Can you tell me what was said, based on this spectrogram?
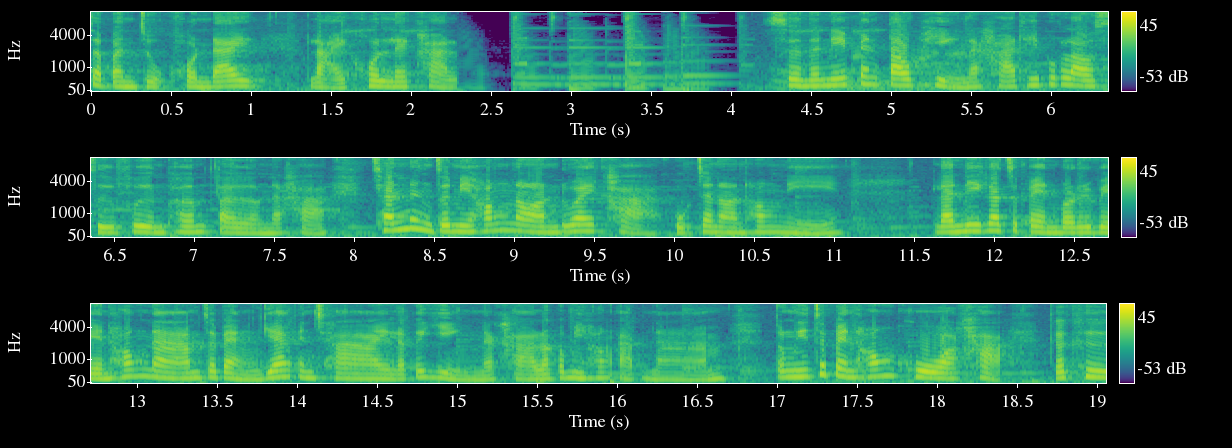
จะบรรจุคนได้หลายคนเลยค่ะส่วนอันนี้เป็นเตาผิงนะคะ ที่พวกเราซื้อฟืนเพิ่มเติมนะคะ ชั้นหนึ่งจะมีห้องนอนด้วยค่ะ อุจะนอนห้องนี้ และนี่ก็จะเป็นบริเวณห้องน้ำจะแบ่งแยกเป็นชายแล้วก็หญิงนะคะ แล้วก็มีห้องอาบน้ำตรงนี้จะเป็นห้องครัวค่ะ ก็คือ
